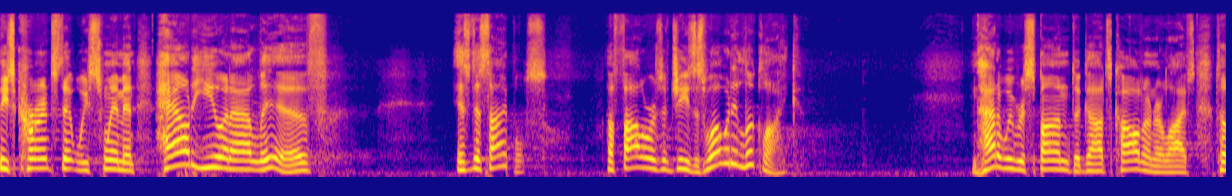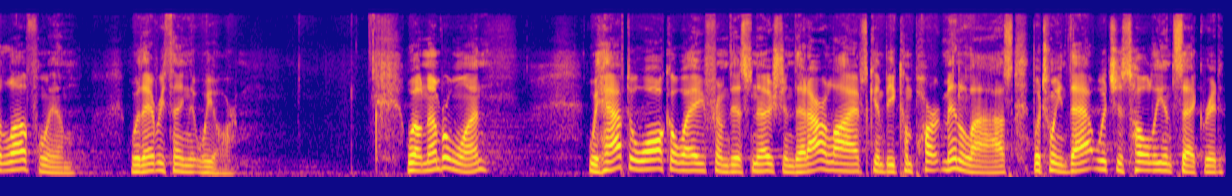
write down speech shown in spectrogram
these currents that we swim in, how do you and I live as disciples, of followers of Jesus? What would it look like? And how do we respond to God's call in our lives to love Him with everything that we are? Well, number one, we have to walk away from this notion that our lives can be compartmentalized between that which is holy and sacred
